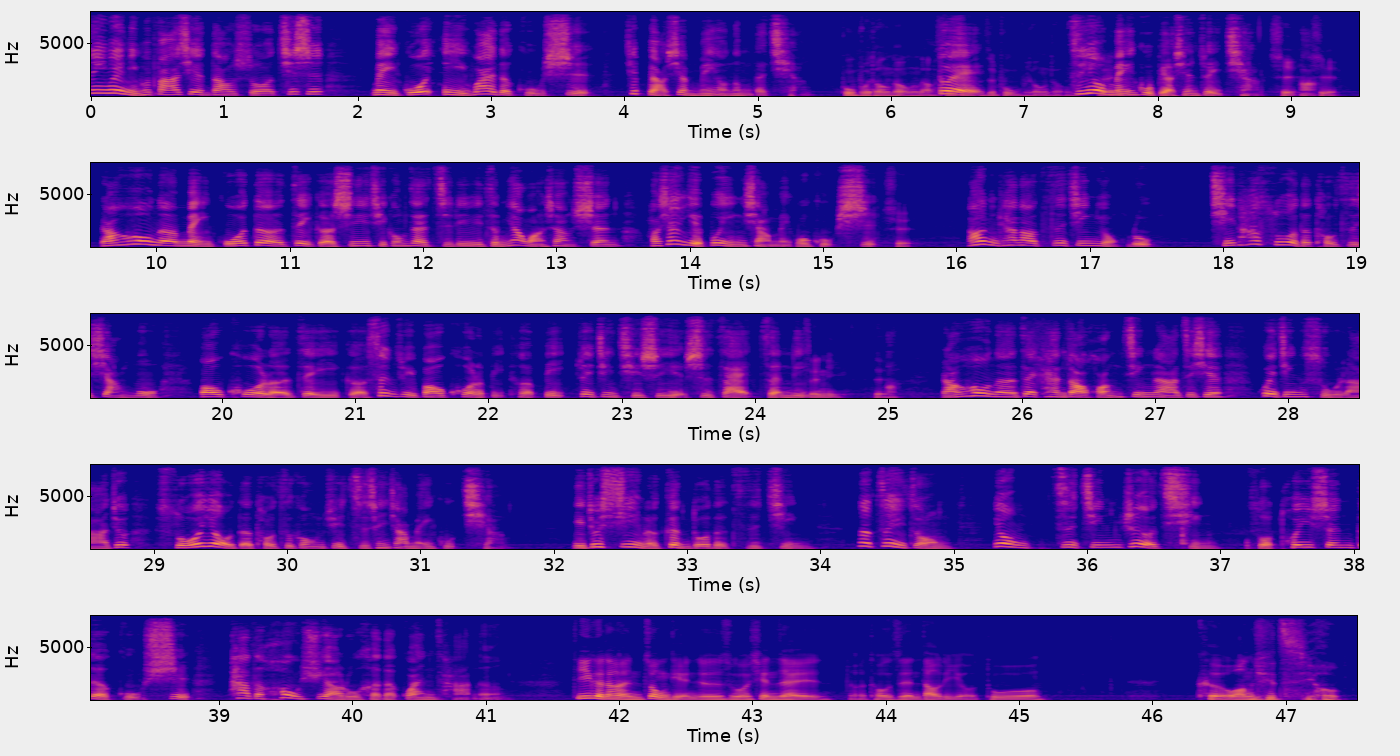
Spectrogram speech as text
那因为你会发现到说，其实美国以外的股市其实表现没有那么的强，普普通通，老对，是普普通通，只有美股表现最强，是是。然后呢，美国的这个十年期公债殖利率怎么样往上升，好像也不影响美国股市，是。然后你看到资金涌入，其他所有的投资项目，包括了这一个，甚至于包括了比特币，最近其实也是在整理，整理，对。然后呢，再看到黄金啊这些贵金属啦，就所有的投资工具只剩下美股强，也就吸引了更多的资金。那这种用资金热情所推升的股市，它的后续要如何的观察呢？第一个当然重点就是说，现在呃投资人到底有多渴望去持有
